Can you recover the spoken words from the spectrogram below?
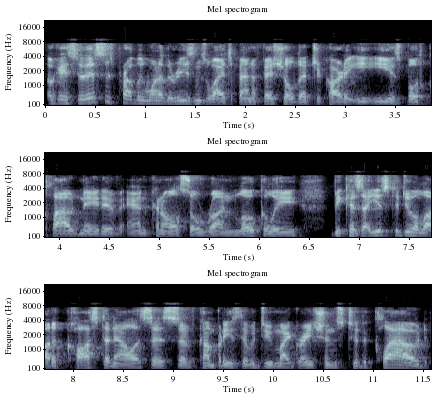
Okay, so this is probably one of the reasons why it's beneficial that Jakarta EE is both cloud native and can also run locally. Because I used to do a lot of cost analysis of companies that would do migrations to the cloud,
